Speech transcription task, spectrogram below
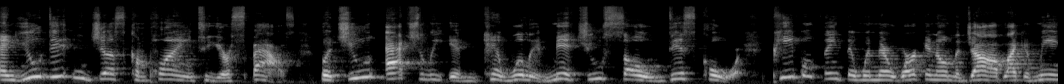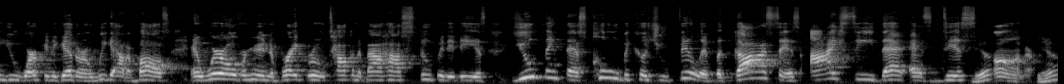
and you didn't just complain to your spouse, but you actually can will admit you sowed discord. People think that when they're working on the job, like if me and you working together and we got a boss and we're over here in the break room talking about how stupid it is, you think that's cool because you feel it. But God says, I see that as dishonor. Yeah.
